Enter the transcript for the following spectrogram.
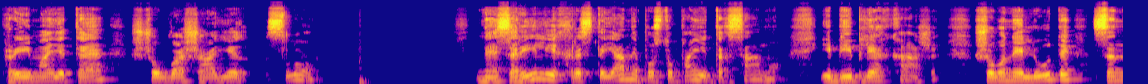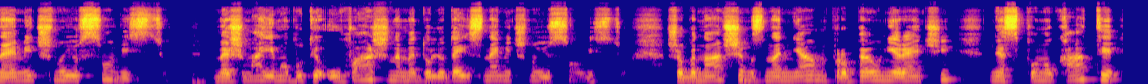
приймає те, що вважає злом. Незрілі християни поступають так само, і Біблія каже, що вони люди з немічною совістю. Ми ж маємо бути уважними до людей з немічною совістю, щоб нашим знанням про певні речі не спонукати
